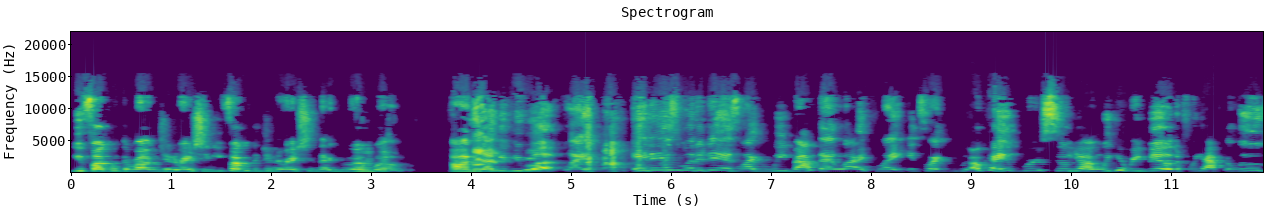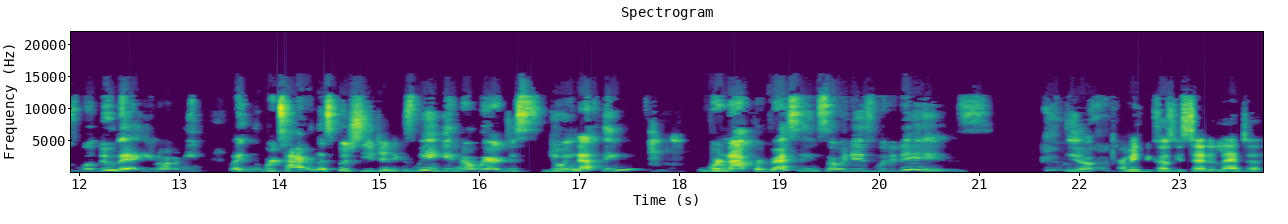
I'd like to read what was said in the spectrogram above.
you fuck with the wrong generation. You fuck with the generation that grew up Mhm. on on Nugget Knuck If You Buck. Buck. Like it is what it is. Like we bout that life. Like it's like okay, we're still young. We can rebuild. If we have to lose, we'll do that. You know what I mean? Like we're tired. Let's push the agenda because we ain't getting nowhere just doing nothing. We're not progressing. So it is what it is. Yeah. I mean, because you said Atlanta,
